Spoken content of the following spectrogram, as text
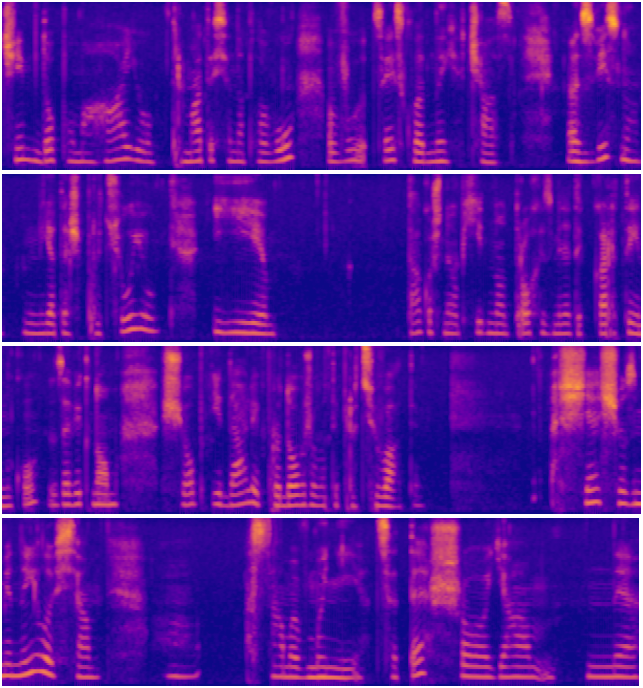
чим допомагаю триматися на плаву в цей складний час. Е, Звісно, я теж працюю і також необхідно трохи змінити картинку за вікном, щоб і далі продовжувати працювати. Ще що змінилося саме в мені, це те, що я не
